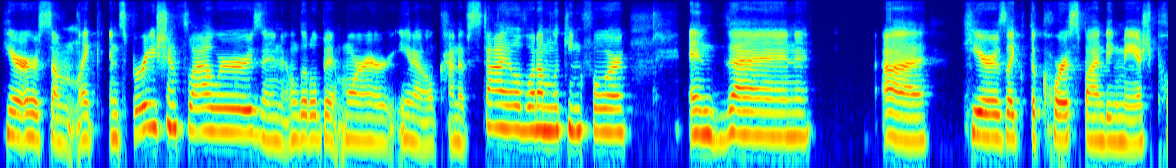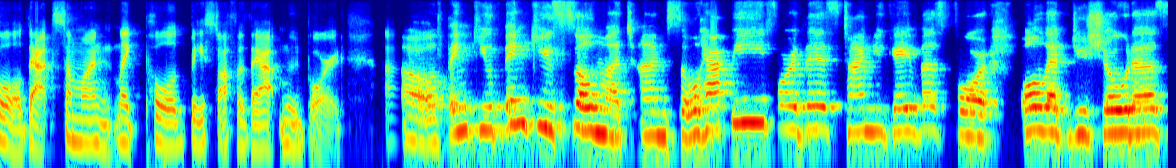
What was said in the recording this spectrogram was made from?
here are some like inspiration flowers and a little bit more, you know, kind of style of what I'm looking for. And then uh, here's like the corresponding Mayesh pull that someone like pulled based off of that mood board. Oh, thank you. Thank you so much. I'm so happy for this time you gave us, for all that you showed us.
